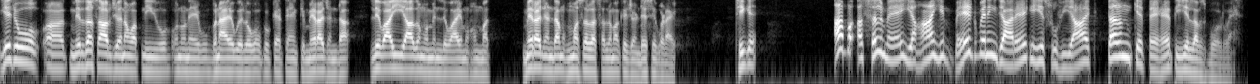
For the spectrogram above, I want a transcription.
یہ جو مرزا صاحب جو ہے نا اپنی انہوں نے وہ بنائے ہوئے لوگوں کو کہتے ہیں کہ میرا جھنڈا لوائی اعظم من لوائی محمد، میرا جھنڈا محمد صلی اللہ علیہ وسلم کے جھنڈے سے بڑھائے اب اصل میں یہاں یہ بیگ پہ نہیں جا رہے کہ یہ صوفیاء ایک ٹرم کے تحت یہ لفظ بول رہے ہیں۔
